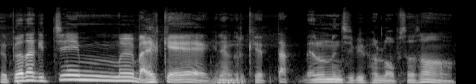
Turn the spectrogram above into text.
그 뼈다귀 찜을 맑게 그냥 그렇게 딱 내놓는 집이 별로 없어서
